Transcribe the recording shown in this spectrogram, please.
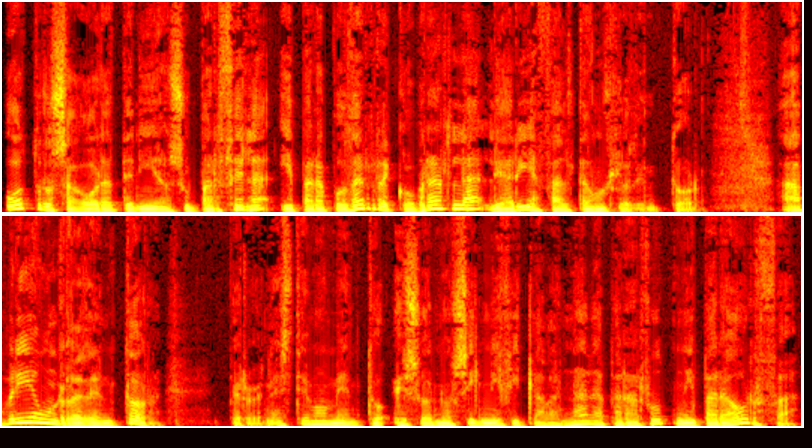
otros ahora tenían su parcela y para poder recobrarla le haría falta un redentor. Habría un redentor, pero en este momento eso no significaba nada para Ruth ni para Orfa,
